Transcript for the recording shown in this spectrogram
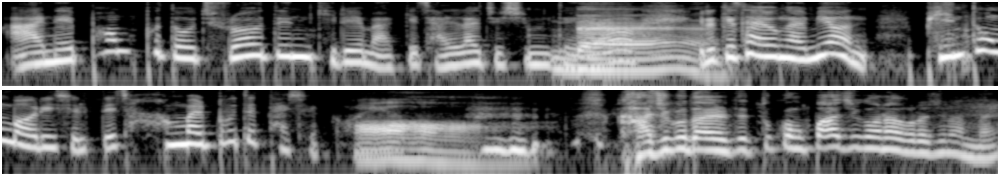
안에 펌프도 줄어든 길에 맞게 잘라주시면 돼요. 네. 이렇게 사용하면 빈통 버리실 때 정말 뿌듯하실 거예요. 아, 가지고 다닐 때 뚜껑 빠지거나 그러진 않나요?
